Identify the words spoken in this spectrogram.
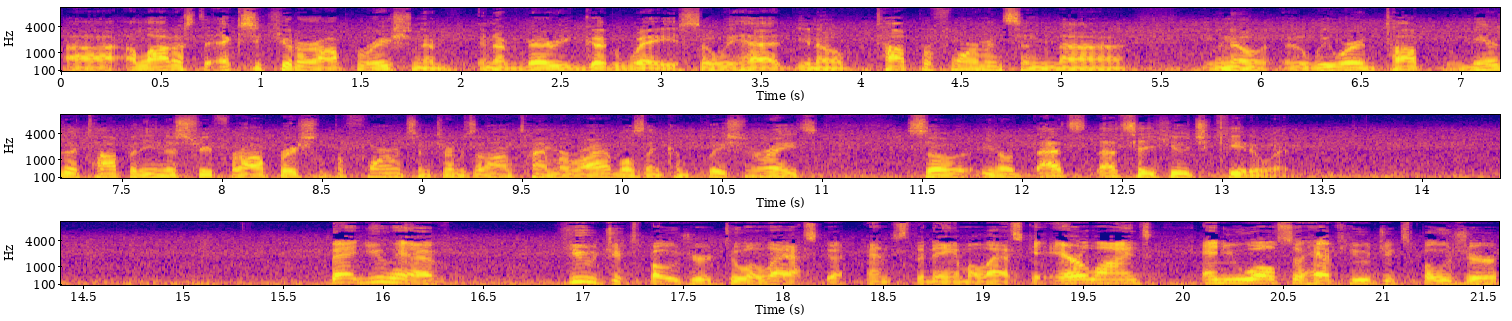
uh, allowed us to execute our operation in, in, a very good way. So we had, you know, top performance and, uh, you know, we were in top near the top of the industry for operational performance in terms of on-time arrivals and completion rates. So, you know, that's that's a huge key to it. Ben, you have huge exposure to Alaska, hence the name Alaska Airlines, and you also have huge exposure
